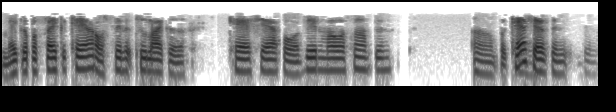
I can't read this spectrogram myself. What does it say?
make up a fake account or send it to like a Cash App or a Venmo or something. Um, but Cash App's been, been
